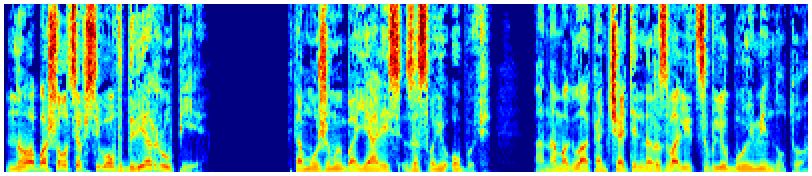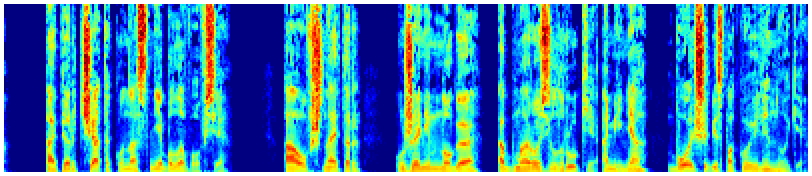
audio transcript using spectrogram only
но обошелся всего в две рупии, к тому же мы боялись за свою обувь. Она могла окончательно развалиться в любую минуту. А перчаток у нас не было вовсе. Ауфшнайтер уже немного обморозил руки, а меня больше беспокоили ноги.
